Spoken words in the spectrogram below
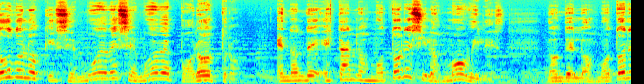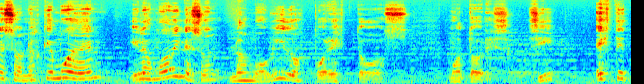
todo lo que se mueve se mueve por otro, en donde están los motores y los móviles, donde los motores son los que mueven y los móviles son los movidos por estos motores, ¿sí? Este,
